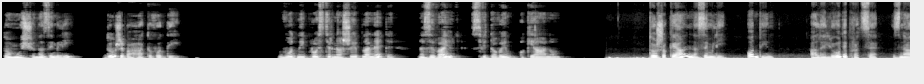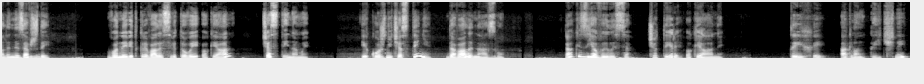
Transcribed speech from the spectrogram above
тому що на Землі дуже багато води. Водний простір нашої планети називають Світовим океаном. Тож океан на Землі один, але люди про це знали не завжди. Вони відкривали Світовий океан частинами, і кожній частині давали назву. Так і з'явилися чотири океани: Тихий, Атлантичний,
